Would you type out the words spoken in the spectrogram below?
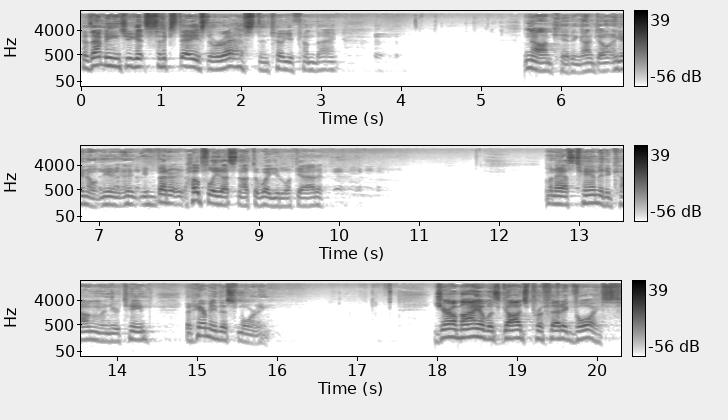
Because that means you get six days to rest until you come back. No, I'm kidding. I don't, you know, you, you better, hopefully that's not the way you look at it. I'm going to ask Tammy to come and your team, but hear me this morning. Jeremiah was God's prophetic voice.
